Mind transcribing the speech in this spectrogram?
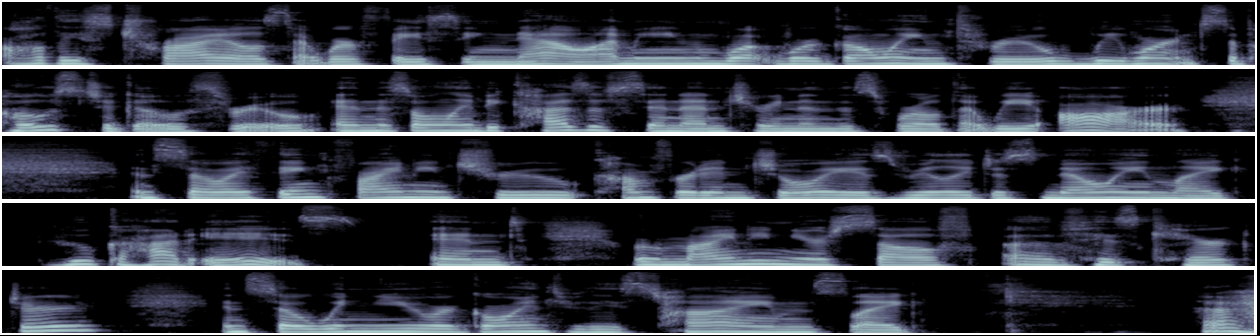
all these trials that we're facing now. I mean, what we're going through, we weren't supposed to go through. And it's only because of sin entering in this world that we are. And so I think finding true comfort and joy is really just knowing like who God is and reminding yourself of his character. And so when you are going through these times, like, uh,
